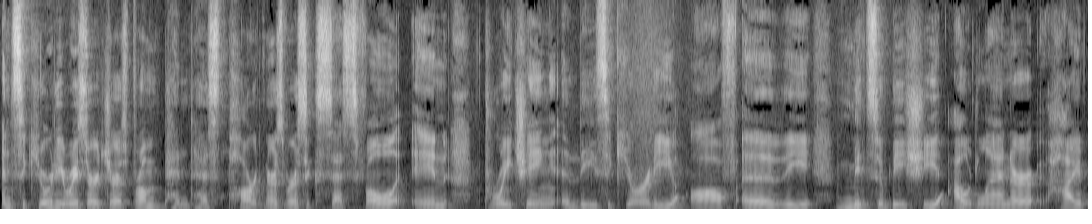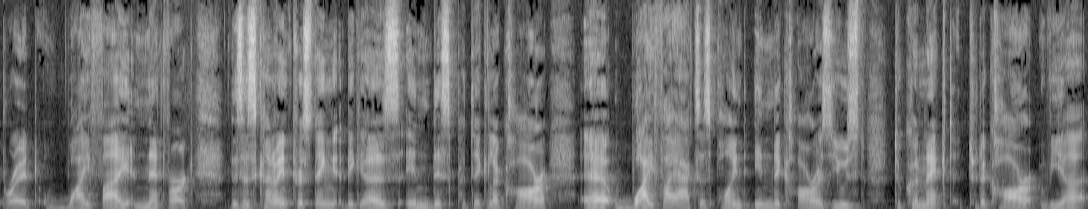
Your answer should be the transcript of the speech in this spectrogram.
And security researchers from Pentest Partners were successful in breaching the security of uh, the Mitsubishi Outlander hybrid Wi Fi network. This is kind of interesting because in this particular car, uh, Wi Fi access point in the car is used to connect to the car via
